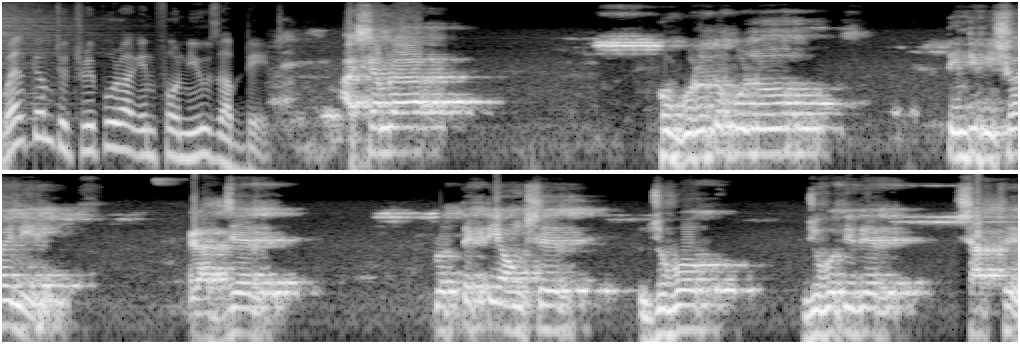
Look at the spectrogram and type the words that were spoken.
Welcome to Tripura Info News Update. আজকে আমরা খুব গুরুত্বপূর্ণ তিনটি বিষয় নিয়ে রাজ্যের প্রত্যেকটি অংশের যুবক, যুবতীদের স্বার্থে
